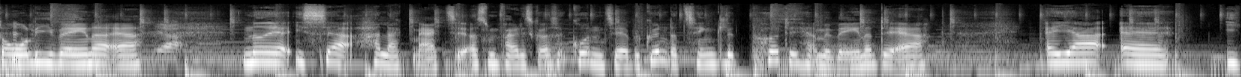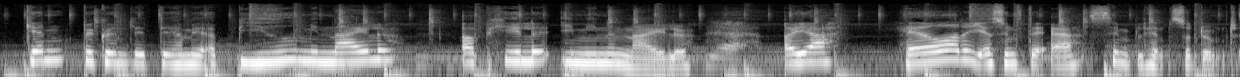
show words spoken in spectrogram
dårlige vaner er. Ja. Noget, jeg især har lagt mærke til, og som faktisk også er grunden til, at jeg er begyndt at tænke lidt på det her med vaner, det er, at jeg er igen begyndt lidt det her med at bide mine negle og pille i mine negle. ja. Og jeg hader det. Jeg synes, det er simpelthen så dumt.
